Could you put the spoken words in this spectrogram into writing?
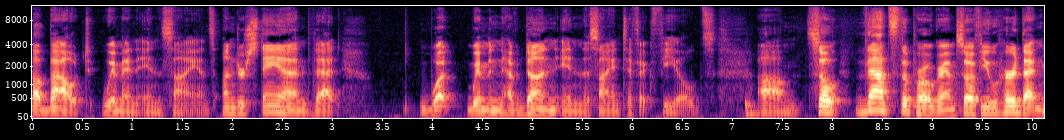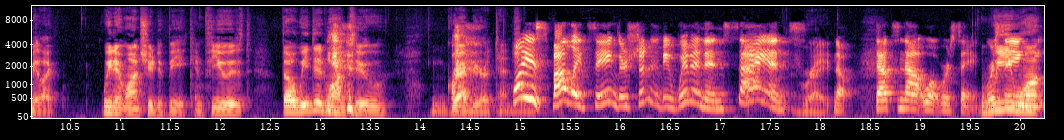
about women in science? Understand that what women have done in the scientific fields. Um, so that's the program. So if you heard that and be like, we didn't want you to be confused, though we did want to grab your attention. Why is Spotlight saying there shouldn't be women in science? Right. No, that's not what we're saying. We're We saying want-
